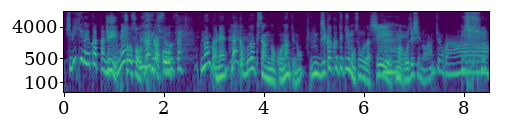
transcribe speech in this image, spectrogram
響きが良かったんですよね。そうそう。なんかこうなんかね、なんか宇垣さんのこうなんていうの？自覚的にもそうだし、はい。まあご自身のなんていうのかな。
